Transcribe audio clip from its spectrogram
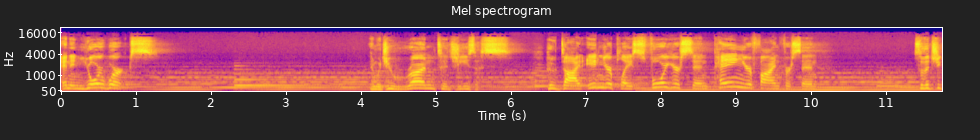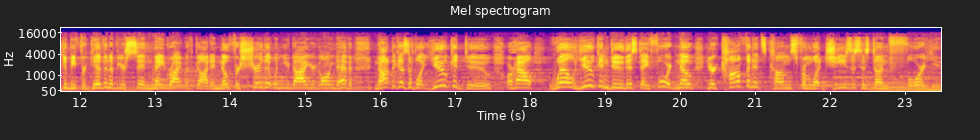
and in your works? And would you run to Jesus, who died in your place for your sin, paying your fine for sin, so that you could be forgiven of your sin, made right with God, and know for sure that when you die, you're going to heaven. Not because of what you could do or how well you can do this day forward. No, your confidence comes from what Jesus has done for you.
